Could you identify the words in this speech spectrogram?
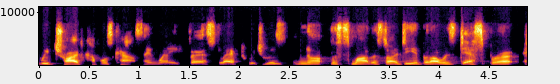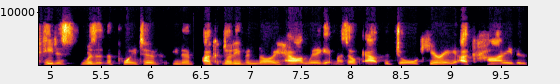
we tried couples counseling when he first left which was not the smartest idea but i was desperate. He just was at the point of you know i don't even know how i'm going to get myself out the door kiri. I can't even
